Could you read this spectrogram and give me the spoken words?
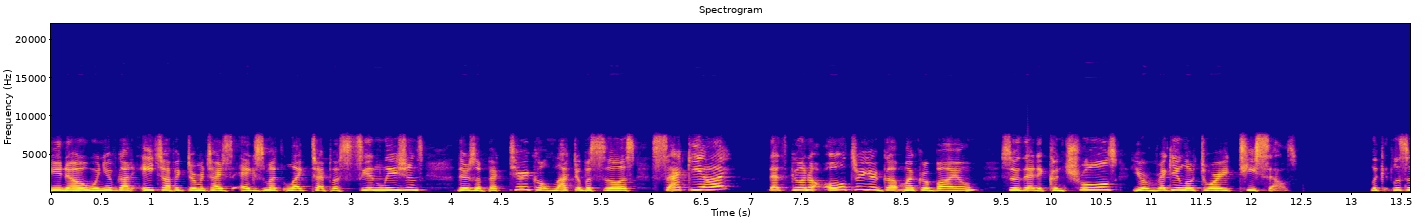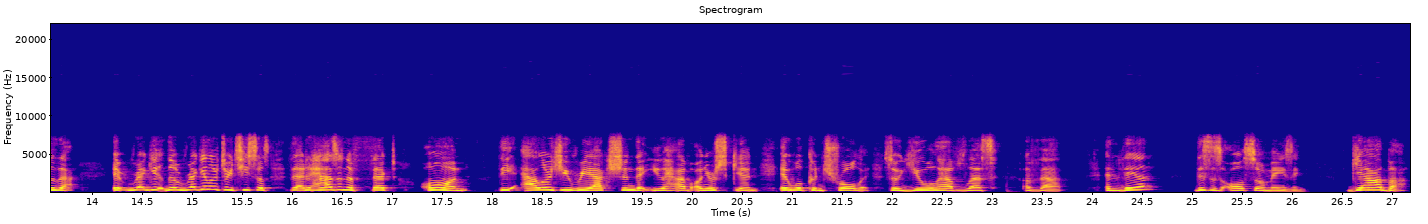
You know, when you've got atopic dermatitis, eczema-like type of skin lesions, there's a bacteria called Lactobacillus sakei that's going to alter your gut microbiome so that it controls your regulatory T cells. Look, listen to that. It regu- the regulatory T cells that has an effect on the allergy reaction that you have on your skin. It will control it. So you will have less of that. And then this is also amazing. GABA.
